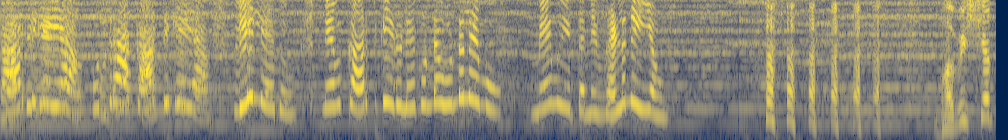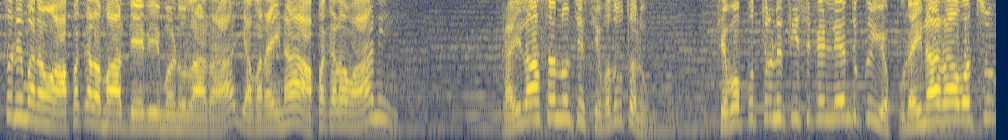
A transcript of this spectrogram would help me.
కార్తికేయ పుత్ర కార్తికేయ వీల్లేదు. మేము కార్తికేయుడు లేకుండా ఉండలేము. మేము ఇతన్ని వెళ్ళనీయం. భవిష్యత్తుని మనం ఆపగలమా దేవీమణులారా ఎవరైనా ఆపగలమా అని. కైలాసం నుంచి శివదూతలు శివపుత్రుని తీసుకెళ్ళేందుకు ఎప్పుడైనా రావచ్చు.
